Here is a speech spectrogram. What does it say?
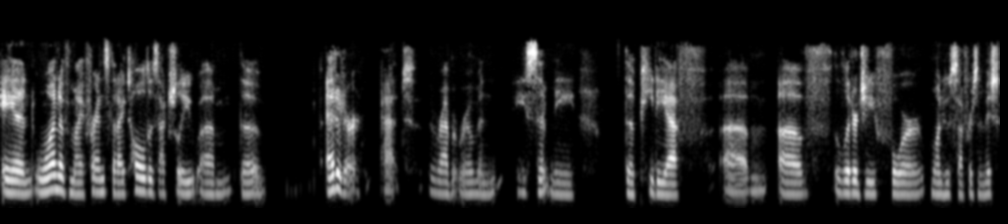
And one of my friends that I told is actually um, the editor at the Rabbit Room, and he sent me the PDF um, of the liturgy for one who suffers a mis-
